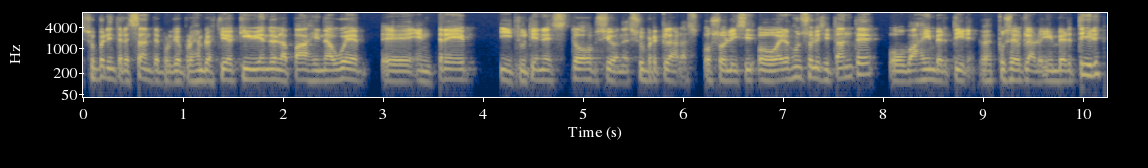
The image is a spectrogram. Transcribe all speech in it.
súper interesante porque, por ejemplo, estoy aquí viendo en la página web, eh, entré y tú tienes dos opciones súper claras, o, o eres un solicitante o vas a invertir. Entonces puse, claro, invertir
